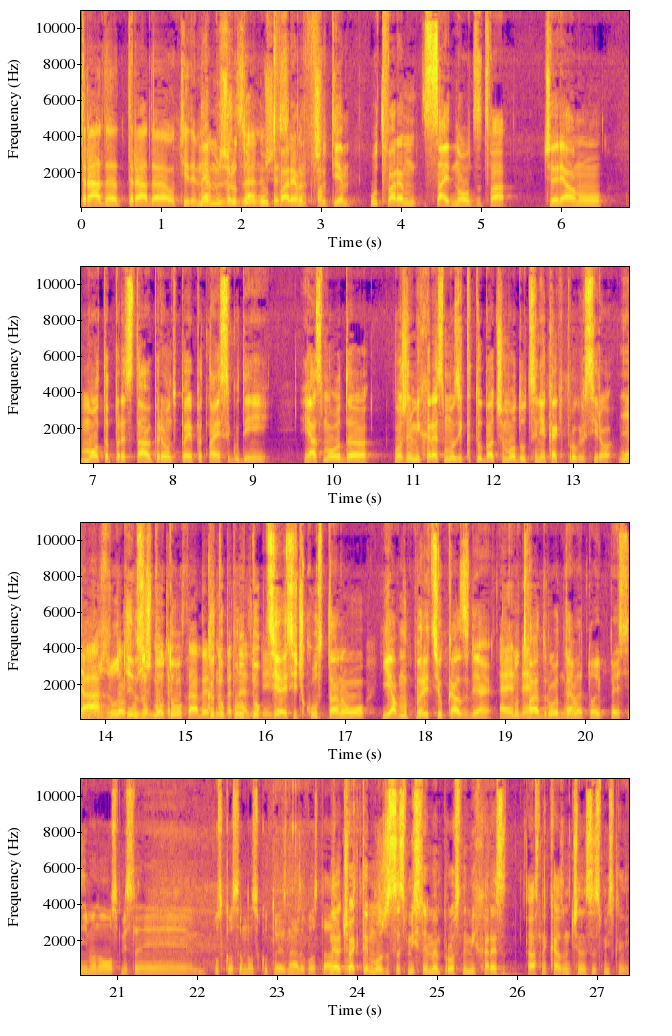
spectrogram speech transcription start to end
Трябва да, трябва да отидем Не, между другото, е отварям, ще отивам, отварям сайд ноут за това, че реално моята представа примерно преди 15 години и аз мога да, може да не ми хареса музиката, обаче мога да оценя как е прогресирала. Не, Да, между другото, точно Защото като на 15 продукция и всичко останало, явно парите си оказа влияние. Е, Но не. това е друга Не, тема. бе, той песни има много смислени. Пускал съм на ско, той знае за какво става. Не, човек, те може да са смислени, мен просто не ми харесат. Аз не казвам, че не са смислени.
